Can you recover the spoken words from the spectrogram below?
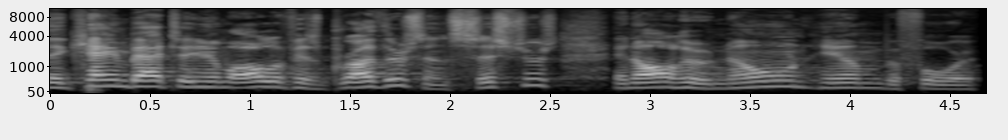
Then came back to him all of his brothers and sisters, and all who had known him before.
